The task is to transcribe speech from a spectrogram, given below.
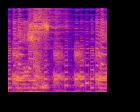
Yes.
